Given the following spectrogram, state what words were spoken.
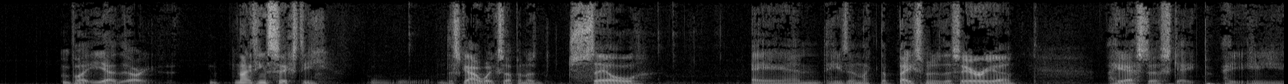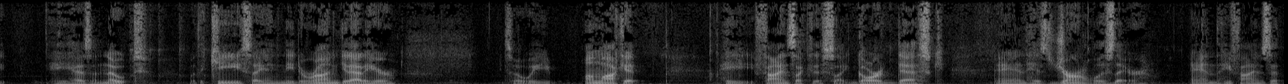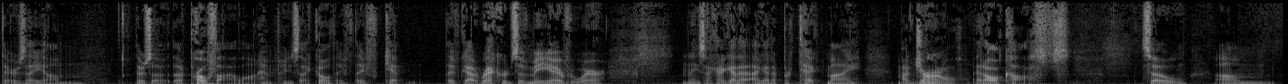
but yeah all right, 1960 this guy wakes up in a cell and he's in like the basement of this area. He has to escape. He he he has a note with a key saying you need to run, get out of here. So we unlock it. He finds like this like guard desk and his journal is there. And he finds that there's a um there's a, a profile on him. He's like, Oh, they've they've kept they've got records of me everywhere. And he's like, I gotta I gotta protect my my journal at all costs. So um,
